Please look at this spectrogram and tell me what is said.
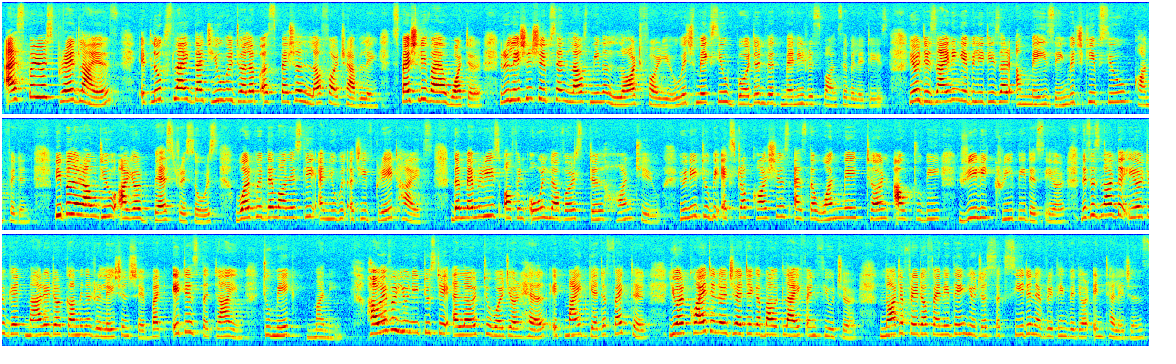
As per your spread lions, it looks like that you will develop a special love for traveling, especially via water. Relationships and love mean a lot for you, which makes you burdened with many responsibilities. Your designing abilities are amazing, which keeps you confident. People around you are your best resource. Work with them honestly and you will achieve great heights. The memories of an old lover still haunt you. You need to be extra cautious as the one may turn out to be really creepy this year. This is not the year to get married or come in a relationship, but it is the time to make money. However, you need to stay alert toward your health. It might get affected. You are quite energetic about life and future. Not afraid of anything, you just succeed in everything with your intelligence.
